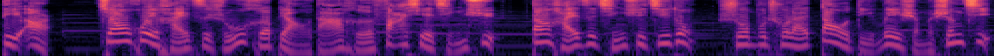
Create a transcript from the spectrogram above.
第二，教会孩子如何表达和发泄情绪。当孩子情绪激动，说不出来到底为什么生气，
